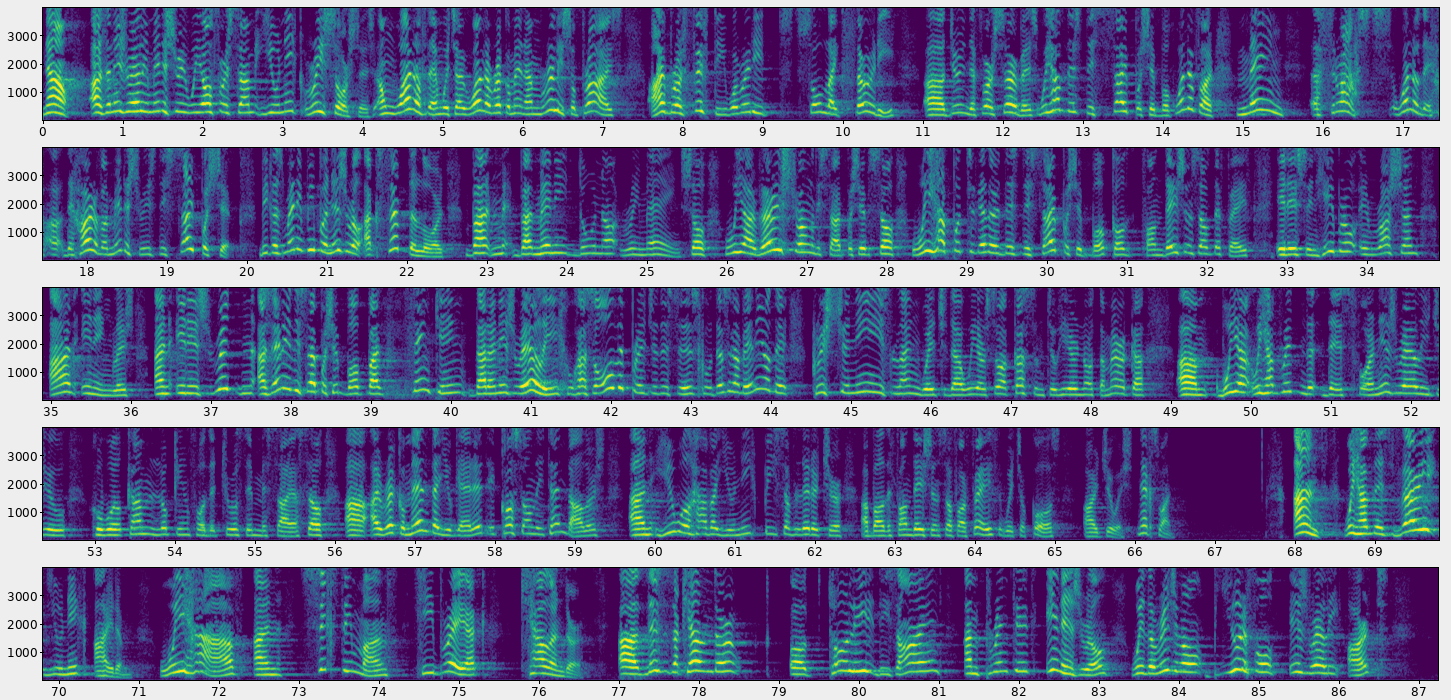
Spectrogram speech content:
Now, as an Israeli ministry, we offer some unique resources. And one of them, which I want to recommend, I'm really surprised. I brought 50, we already sold like 30 uh, during the first service. We have this discipleship book. One of our main uh, thrusts, one of the, uh, the heart of our ministry is discipleship. Because many people in Israel accept the Lord, but, but many do not remain. So we are very strong discipleship. So we have put together this discipleship book called Foundations of the Faith. It is in Hebrew, in Russian, and in English, and it is written as any discipleship book, but thinking that an Israeli who has all the prejudices, who doesn't have any of the Christianese language that we are so accustomed to here in North America, um, we, are, we have written this for an Israeli Jew who will come looking for the truth in Messiah. So uh, I recommend that you get it. It costs only $10, and you will have a unique piece of literature about the foundations of our faith, which, of course, are Jewish. Next one. And we have this very unique item. We have an 60 month Hebraic calendar. Uh, this is a calendar uh, totally designed and printed in Israel with original beautiful Israeli art.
